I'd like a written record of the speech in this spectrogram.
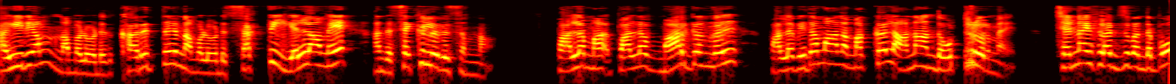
தைரியம் நம்மளோட கருத்து நம்மளோட சக்தி எல்லாமே அந்த செக்குலரிசம் தான். பல பல மார்க்கங்கள் பல விதமான மக்கள் ஆனா அந்த ஒற்றுரிமை சென்னை பிளட்ஸ் வந்தப்போ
